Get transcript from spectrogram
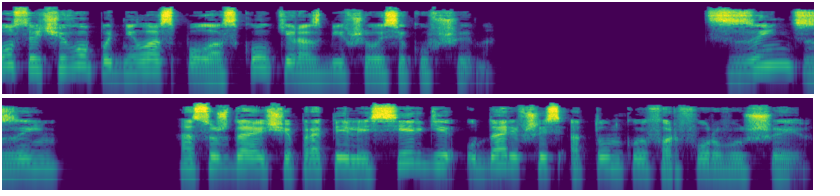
после чего подняла с пола осколки разбившегося кувшина. «Цзынь-цзынь!» Осуждающе пропели серьги, ударившись о тонкую фарфоровую шею.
